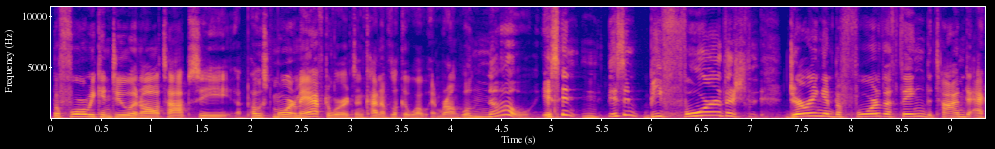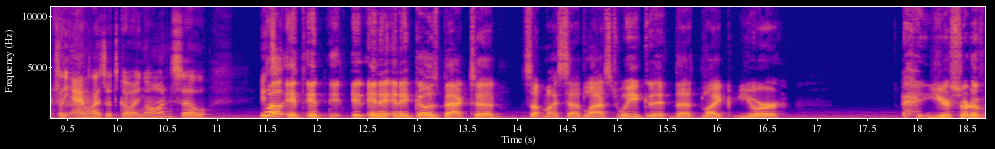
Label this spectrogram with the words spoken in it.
before we can do an autopsy a post-mortem afterwards and kind of look at what went wrong. Well no. Isn't isn't before the sh- during and before the thing the time to actually analyze what's going on? So it's, well it it, it, it and it and it goes back to something i said last week that, that like you're you're sort of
